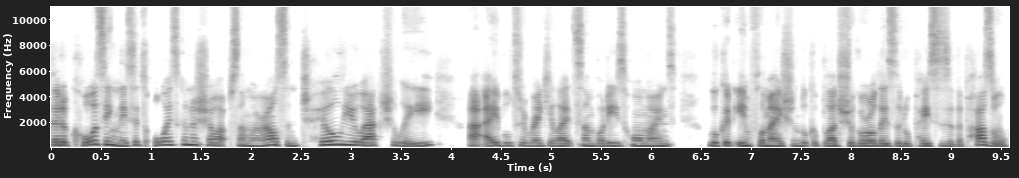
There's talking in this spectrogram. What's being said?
that are causing this. It's always going to show up somewhere else until you actually are able to regulate somebody's hormones, look at inflammation, look at blood sugar, all these little pieces of the puzzle,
